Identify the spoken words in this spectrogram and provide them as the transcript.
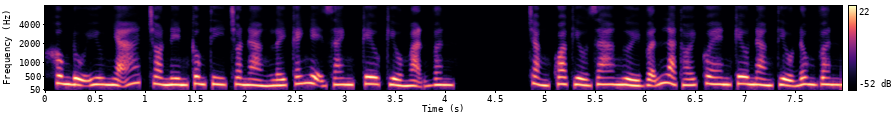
không đủ yêu nhã cho nên công ty cho nàng lấy cái nghệ danh kêu Kiều Mạn Vân. Chẳng qua kiều gia người vẫn là thói quen kêu nàng Tiểu Đông Vân.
